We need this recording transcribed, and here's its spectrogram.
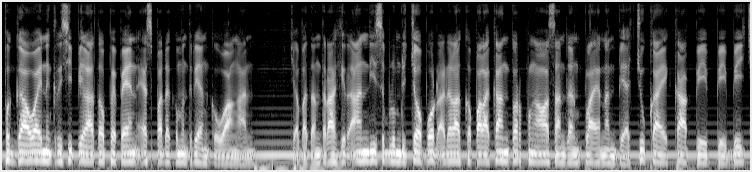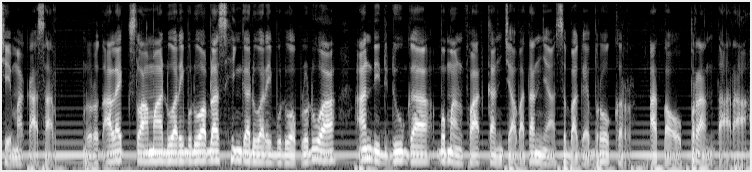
pegawai negeri sipil atau PPNS pada Kementerian Keuangan. Jabatan terakhir Andi sebelum dicopot adalah Kepala Kantor Pengawasan dan Pelayanan Bea Cukai KPPBC Makassar. Menurut Alex, selama 2012 hingga 2022, Andi diduga memanfaatkan jabatannya sebagai broker atau perantara.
